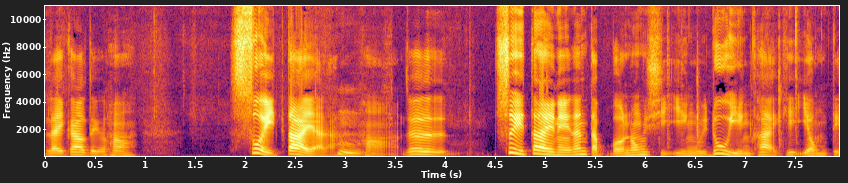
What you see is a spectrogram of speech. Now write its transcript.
来到的哈，睡袋啊啦，哈，这。睡袋呢，咱大部分拢是因为露营较会去用到，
